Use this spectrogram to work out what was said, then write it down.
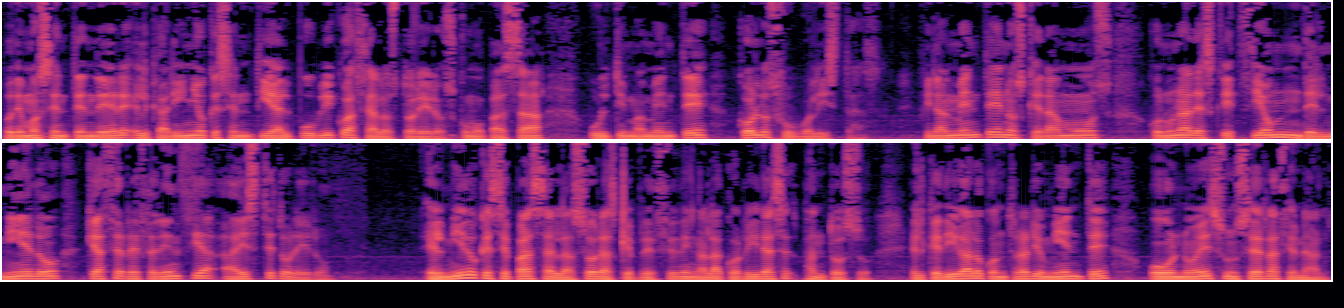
podemos entender el cariño que sentía el público hacia los toreros, como pasa últimamente con los futbolistas. Finalmente nos quedamos con una descripción del miedo que hace referencia a este torero. El miedo que se pasa en las horas que preceden a la corrida es espantoso. El que diga lo contrario miente o no es un ser racional.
